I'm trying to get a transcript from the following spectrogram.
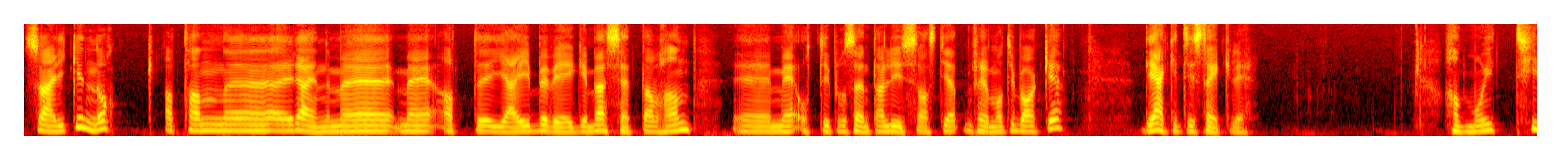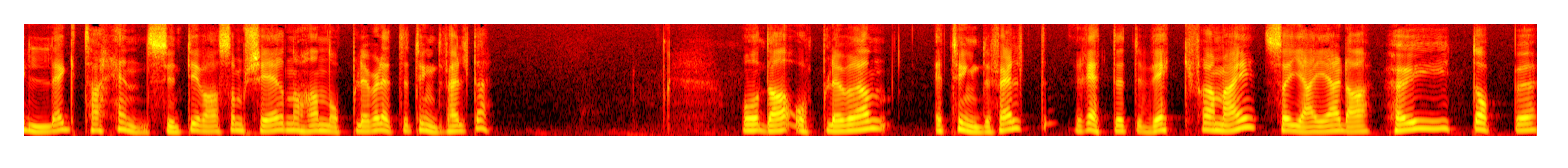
så er det ikke nok at han eh, regner med, med at jeg beveger meg sett av han med 80% av lyshastigheten frem og tilbake. Det er ikke tilstrekkelig. Han må i tillegg ta hensyn til hva som skjer når han opplever dette tyngdefeltet. Og da opplever han et tyngdefelt rettet vekk fra meg, så jeg er da høyt oppe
